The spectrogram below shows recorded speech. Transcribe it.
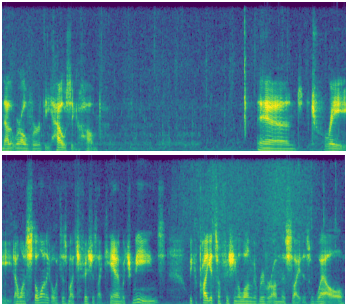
Now that we're over the housing hump. And trade. I want still want to go with as much fish as I can, which means we could probably get some fishing along the river on this side as well.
